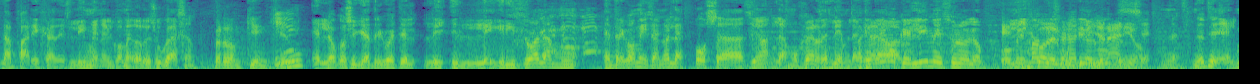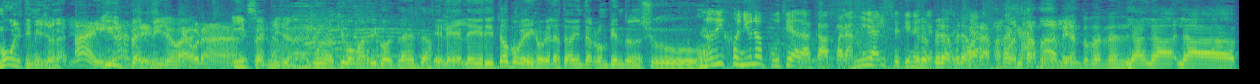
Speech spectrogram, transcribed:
la pareja de Slim en el comedor de su casa. Perdón, ¿quién? ¿Quién? El loco psiquiátrico este le, le gritó a la, mu- entre comillas, no es la esposa, sino la mujer de Slim. La que Aclaremos estaba- que Slim es uno de los El hombres hijo del millonarios del mundo. multimillonario. No sé, el multimillonario. Ah, el grande, Hipermillonario. que ahora- Hipermillonario. Uno de los tipos más ricos del planeta. Sí, Le, le gritó porque dijo que la estaba interrumpiendo en su... No dijo ni una puteada acá. Para mí ahí se tiene Pero que espera, espera. escuchar. Pará, pará, que estamos mal, terminando. La, la, la-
